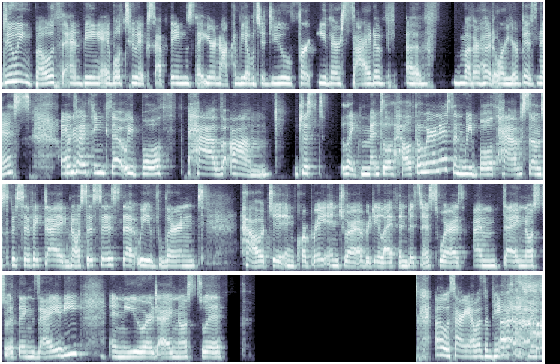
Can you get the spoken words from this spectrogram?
doing both and being able to accept things that you're not going to be able to do for either side of of motherhood or your business. And gonna- I think that we both have um, just like mental health awareness, and we both have some specific diagnoses that we've learned how to incorporate into our everyday life and business. Whereas I'm diagnosed with anxiety, and you are diagnosed with. Oh, sorry, I wasn't paying attention.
